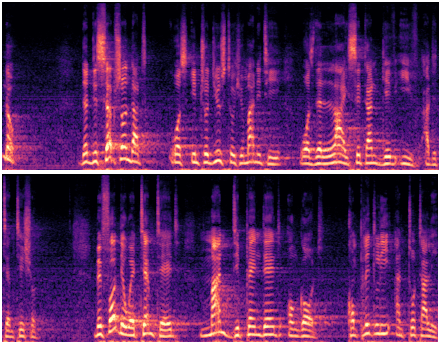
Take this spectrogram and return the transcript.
No. The deception that was introduced to humanity was the lie Satan gave Eve at the temptation. Before they were tempted, man depended on God completely and totally.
